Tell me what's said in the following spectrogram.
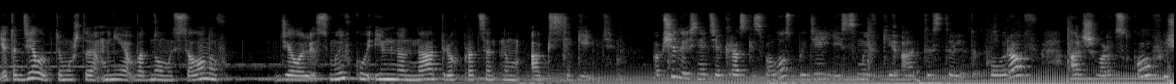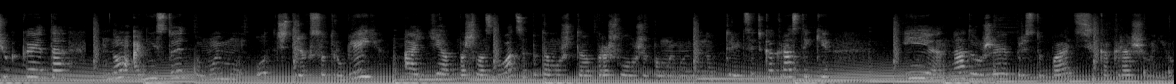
Я так делаю, потому что мне в одном из салонов делали смывку именно на трехпроцентном оксигенте. Вообще для снятия краски с волос, по идее, есть смывки от Estelle de Coloraf, от Шварцкопф еще какая-то, но они стоят, по-моему, от 400 рублей. А я пошла смываться, потому что прошло уже, по-моему, минут 30 как раз-таки, и надо уже приступать к окрашиванию.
